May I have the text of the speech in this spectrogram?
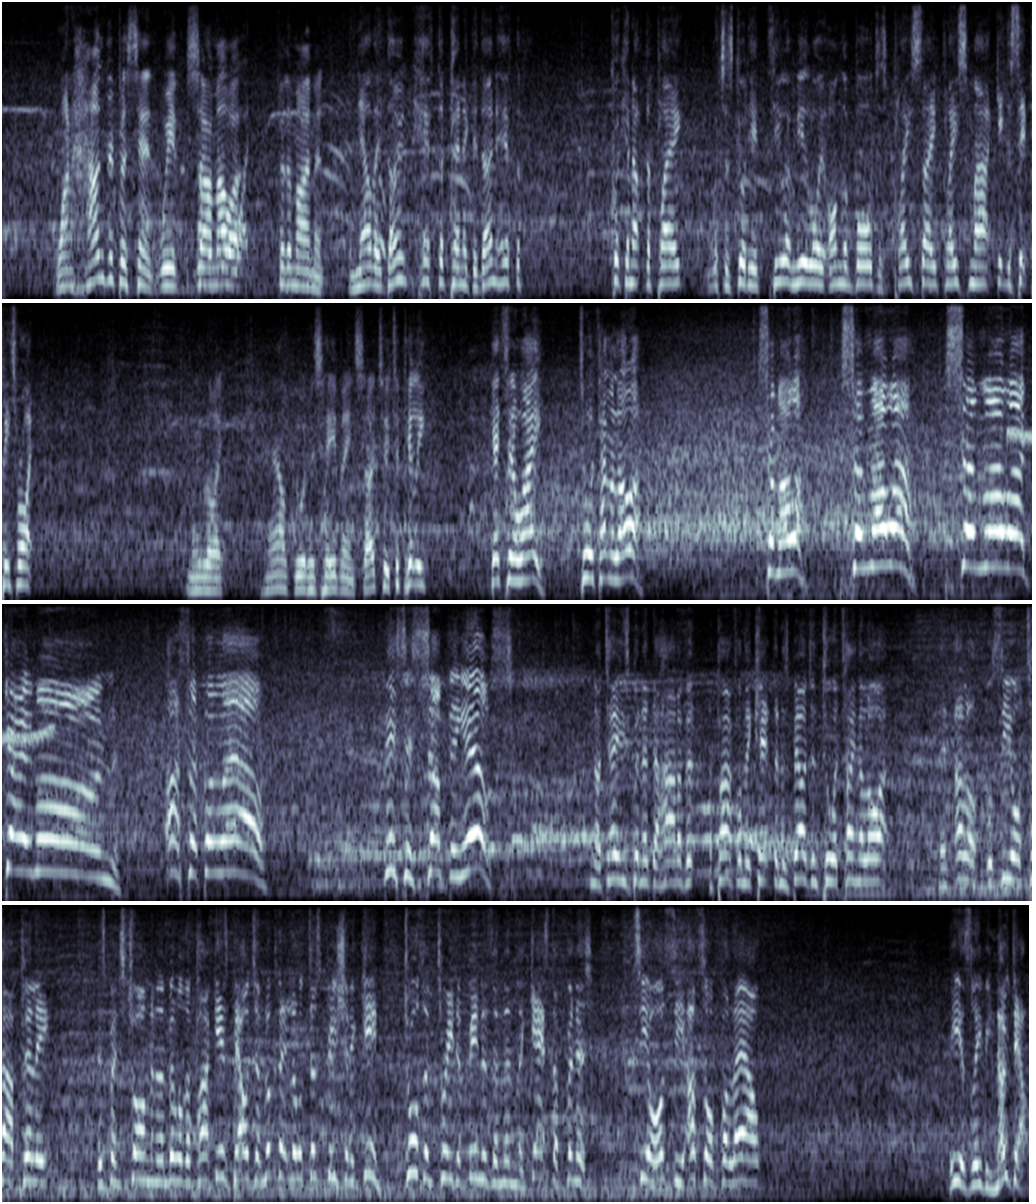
100% with Samoa for the moment. And now they don't have to panic. They don't have to quicken up the play which is good here. Tila Mealoi on the ball. Just play safe, play smart, get your set piece right. Mealoi, how good has he been? So too Tapili gets it away. Tuatagaloa. Samoa. Samoa. Samoa game on. Asa This is something else. And I tell you who's been at the heart of it, apart from the captain, is Belgium Tuatagaloa. And Alof Fusio Tapili has been strong in the middle of the park. Here's Belgium. Look at that little distribution again. Draws in three defenders and then the gas to finish. Siaosi Asofolau. He is leaving, no doubt.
